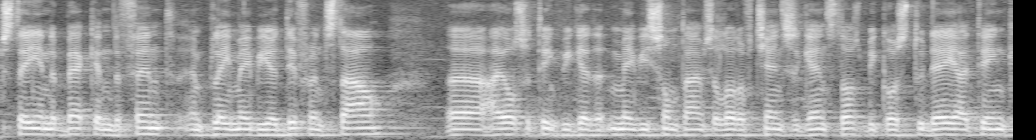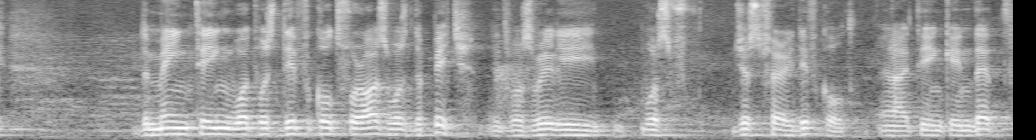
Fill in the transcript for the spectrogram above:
stay in the back and defend and play maybe a different style. Uh, I also think we get maybe sometimes a lot of chances against us because today I think the main thing what was difficult for us was the pitch. It was really was just very difficult, and I think in that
